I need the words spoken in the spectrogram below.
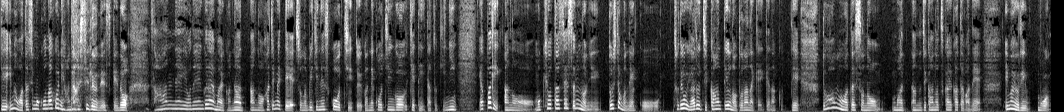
で今私もこんな風に話してるんですけど3年4年ぐらい前かなあの初めてそのビジネスコーチというかねコーチングを受けていた時にやっぱりあの目標達成するのにどうしてもねこうそれをやる時間っていうのを取らなきゃいけなくってどうも私その,、まあの時間の使い方がね今よりも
